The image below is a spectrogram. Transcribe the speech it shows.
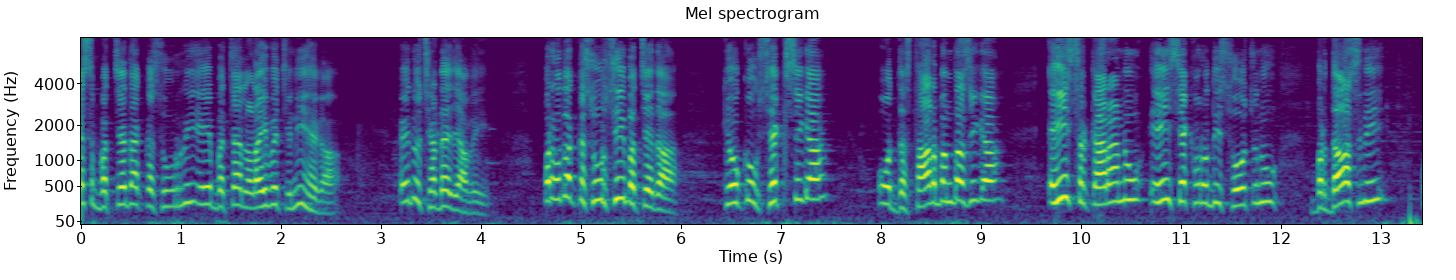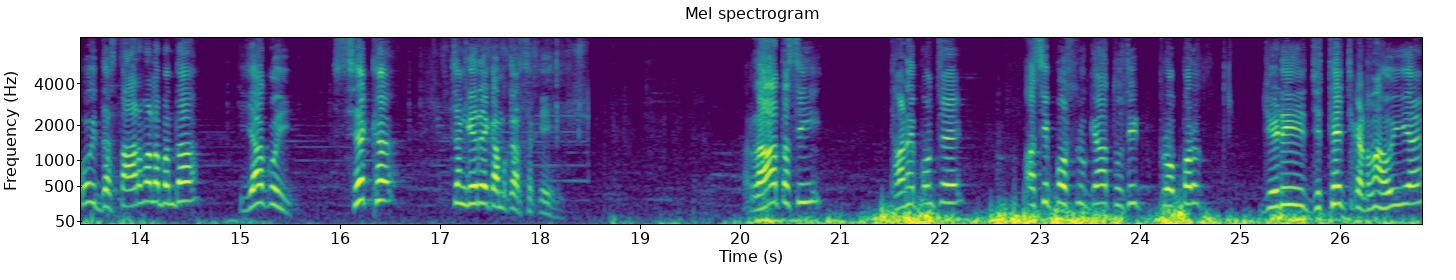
ਇਸ ਬੱਚੇ ਦਾ ਕਸੂਰ ਨਹੀਂ, ਇਹ ਬੱਚਾ ਲੜਾਈ ਵਿੱਚ ਨਹੀਂ ਹੈਗਾ, ਇਹਨੂੰ ਛੱਡਿਆ ਜਾਵੇ। ਪਰ ਉਹਦਾ ਕਸੂਰ ਸੀ ਬੱਚੇ ਦਾ, ਕਿਉਂਕਿ ਉਹ ਸਿੱਖ ਸੀਗਾ, ਉਹ ਦਸਤਾਰ ਬੰਦਾ ਸੀਗਾ। ਇਹੀ ਸਰਕਾਰਾਂ ਨੂੰ, ਇਹੀ ਸਿੱਖ ਵਿਰੋਧੀ ਸੋਚ ਨੂੰ ਬਰਦਾਸ਼ਤ ਨਹੀਂ, ਕੋਈ ਦਸਤਾਰ ਵਾਲਾ ਬੰਦਾ ਜਾਂ ਕੋਈ ਸਿੱਖ ਚੰਗੇਰੇ ਕੰਮ ਕਰ ਸਕੇ। ਰਾਤ ਅਸੀਂ ਥਾਣੇ ਪਹੁੰਚੇ। ਅਸੀਂ ਪੁਲਿਸ ਨੂੰ ਕਿਹਾ, ਤੁਸੀਂ ਪ੍ਰੋਪਰ ਜਿਹੜੀ ਜਿੱਥੇ ਘਟਨਾ ਹੋਈ ਹੈ,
